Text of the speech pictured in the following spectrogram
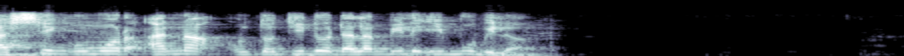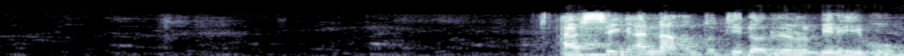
Asing umur anak untuk tidur dalam bilik ibu bila? Asing anak untuk tidur dalam bilik ibu.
